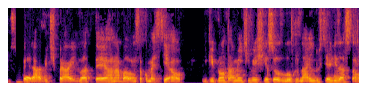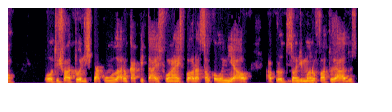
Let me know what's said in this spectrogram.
e superávit para a Inglaterra na balança comercial, e que prontamente investia seus lucros na industrialização. Outros fatores que acumularam capitais foram a exploração colonial, a produção de manufaturados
